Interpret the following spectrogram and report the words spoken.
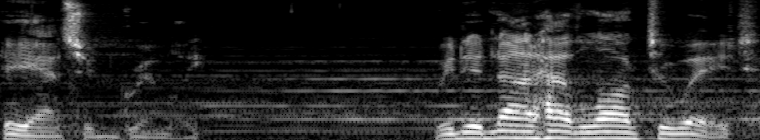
he answered grimly. We did not have long to wait.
